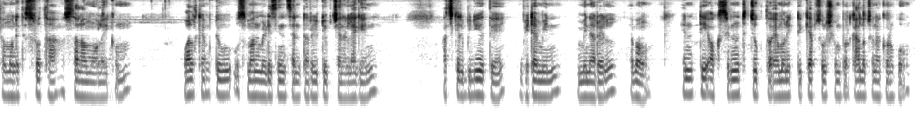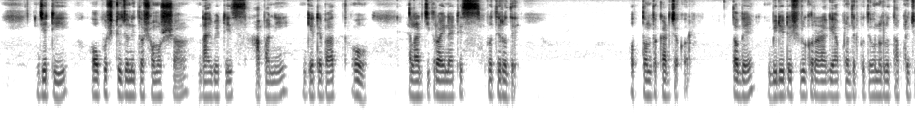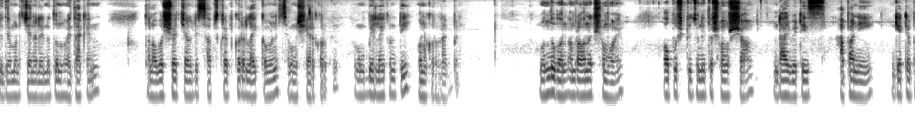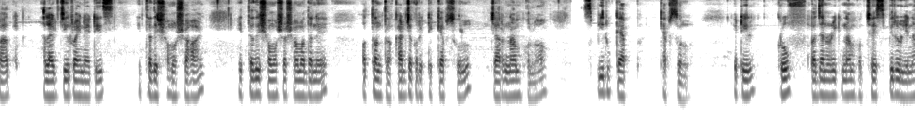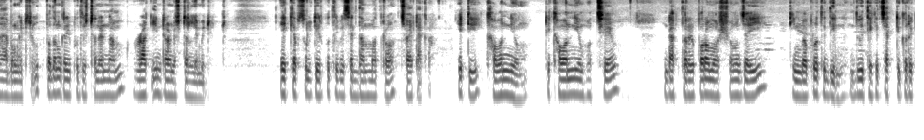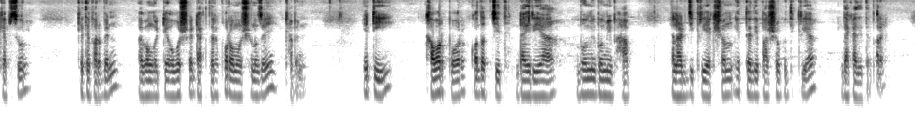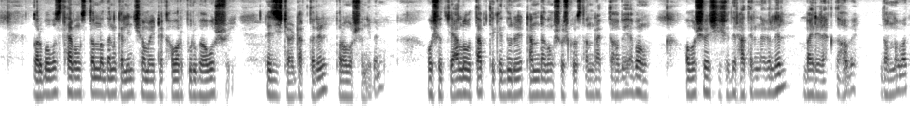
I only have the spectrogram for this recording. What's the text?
সম্মানিত শ্রোতা, আসসালামু আলাইকুম। Welcome to Usman medicine centre YouTube channel again আজকের ভিডিওতে ভিটামিন মিনারেল এবং অ্যান্টিঅক্সিডেন্ট যুক্ত এমন একটি ক্যাপসুল সম্পর্কে আলোচনা করব, যেটি অপুষ্টিজনিত সমস্যা, ডায়াবেটিস, হাঁপানি, গেটেবাত ও অ্যালার্জিক রাইনাইটিস প্রতিরোধে অত্যন্ত কার্যকর। তবে ভিডিওটি শুরু করার আগে আপনাদের প্রতি অনুরোধ, আপনি যদি আমার চ্যানেলে নতুন হয়ে থাকেন তাহলে অবশ্যই চ্যানেলটি সাবস্ক্রাইব করে লাইক, কমেন্টস এবং শেয়ার করবেন এবং বেল আইকনটি অন করে রাখবেন। বন্ধুগণ, আমরা অনেক সময় অপুষ্টিজনিত সমস্যা, ডায়াবেটিস, হাঁপানি, গেটে গেটেবাত অ্যালার্জি, রাইনাইটিস ইত্যাদি সমস্যা হয়। ইত্যাদি সমস্যার সমাধানে অত্যন্ত কার্যকর একটি ক্যাপসুল, যার নাম হলো স্পিরু ক্যাপ ক্যাপসুল। এটির গ্রুপ বা জেনারিক নাম হচ্ছে স্পিরুলিনা এবং এটির উৎপাদনকারী প্রতিষ্ঠানের নাম ড্রাগ ইন্টারন্যাশনাল লিমিটেড। এই ক্যাপসুলটির প্রতি পিসের দাম মাত্র ছয় টাকা। এটি খাওয়ার নিয়ম। এটি খাওয়ার নিয়ম হচ্ছে ডাক্তারের পরামর্শ অনুযায়ী কিংবা প্রতিদিন দুই থেকে চারটি করে ক্যাপসুল খেতে পারবেন এবং এটি অবশ্যই ডাক্তারের পরামর্শ অনুযায়ী খাবেন। এটি খাওয়ার পর কদাচিৎ ডায়রিয়া, বমি বমি ভাব, অ্যালার্জিক রিয়াকশন ইত্যাদি পার্শ্ব প্রতিক্রিয়া দেখা দিতে পারে। গর্ভাবস্থা এবং স্তন্যদানকালীন সময় এটা খাওয়ার পূর্বে অবশ্যই রেজিস্টার ডাক্তারের পরামর্শ নেবেন। ওষুধটি আলো তাপ থেকে দূরে ঠান্ডা এবং শুষ্ক স্থান রাখতে হবে এবং অবশ্যই শিশুদের হাতের নাগালের বাইরে রাখতে হবে। ধন্যবাদ।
